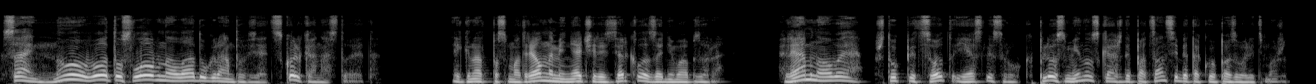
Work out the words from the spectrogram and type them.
«Сань, ну вот условно Ладу Гранту взять. Сколько она стоит?» Игнат посмотрел на меня через зеркало заднего обзора. «Лям новая, штук пятьсот, если с рук. Плюс-минус каждый пацан себе такую позволить может».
